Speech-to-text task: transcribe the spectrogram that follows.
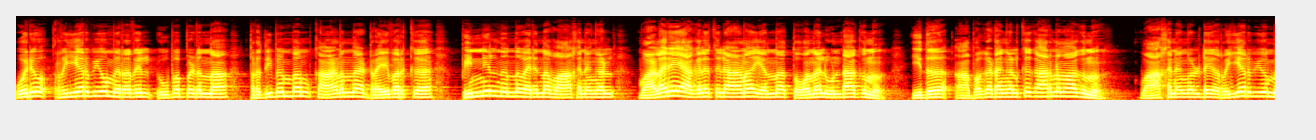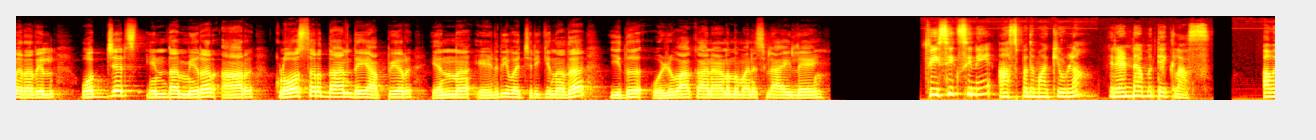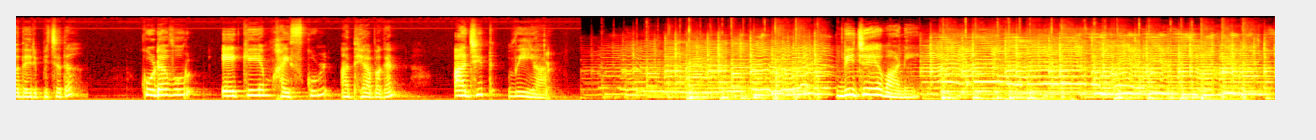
ഒരു റിയർ വ്യൂ മിററിൽ രൂപപ്പെടുന്ന പ്രതിബിംബം കാണുന്ന ഡ്രൈവർക്ക് പിന്നിൽ നിന്ന് വരുന്ന വാഹനങ്ങൾ വളരെ അകലത്തിലാണ് എന്ന തോന്നൽ ഉണ്ടാക്കുന്നു. ഇത് അപകടങ്ങൾക്ക് കാരണമാകുന്നു. വാഹനങ്ങളുടെ rear view മിററിൽ objects in the mirror are closer than they appear എന്ന് എഴുതി വച്ചിരിക്കുന്നത് ഇത് ഒഴിവാക്കാനാണെന്ന് മനസ്സിലായില്ലേ? ഫിസിക്സിനെ ആസ്പദമാക്കിയുള്ള രണ്ടാമത്തെ ക്ലാസ് അവതരിപ്പിച്ചത് Kudavoor A K M high school അധ്യാപകൻ Ajith V R Vijayavani.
